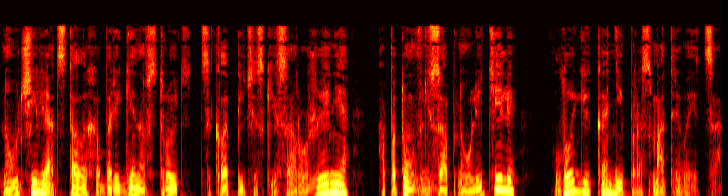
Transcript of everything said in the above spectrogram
научили отсталых аборигенов строить циклопические сооружения, а потом внезапно улетели, логика не просматривается.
